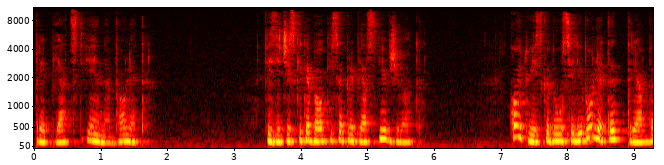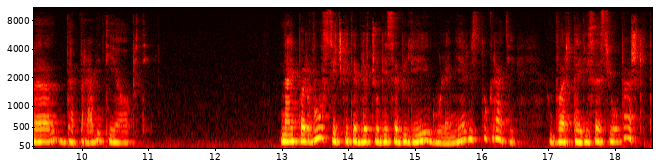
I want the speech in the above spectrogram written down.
препятствия на волята. Физическите болки са препятствия в живота. Който иска да усили волята, трябва да прави тия опити. Най-първо всичките влечови са били големи аристократи. Въртели са си опашките.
